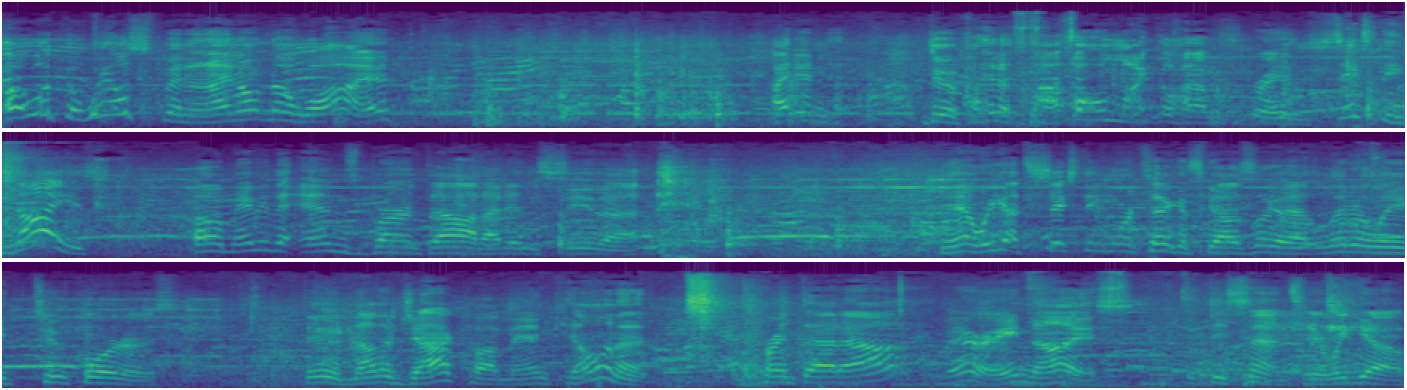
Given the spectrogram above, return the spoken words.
Oh, look, the wheel's spinning. I don't know why. I didn't, dude, if I hit a top, oh my God, I was crazy. 60, nice. Oh, maybe the end's burnt out. I didn't see that. Yeah, we got 60 more tickets, guys. Look at that. Literally two quarters. Dude, another jackpot, man. Killing it. Print that out. Very nice. 50 cents. Here we go.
